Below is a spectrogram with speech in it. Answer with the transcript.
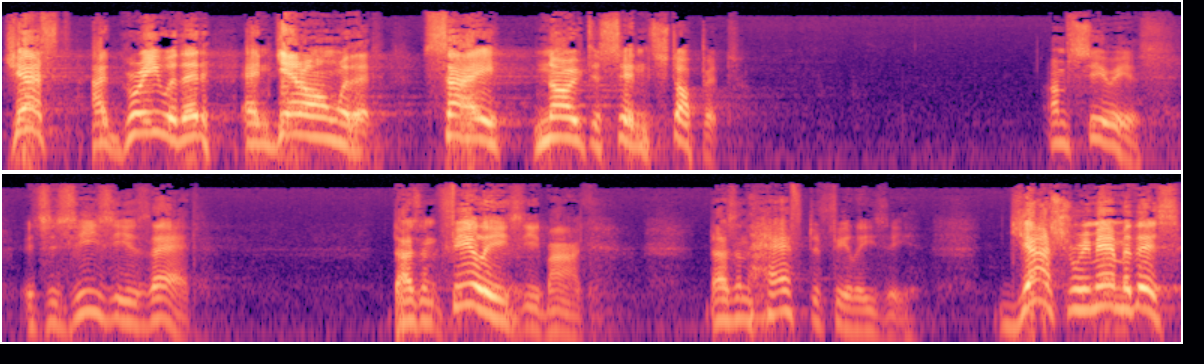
Just agree with it and get on with it. Say no to sin. Stop it. I'm serious. It's as easy as that. Doesn't feel easy, Mark. Doesn't have to feel easy. Just remember this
